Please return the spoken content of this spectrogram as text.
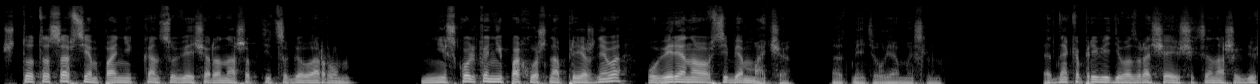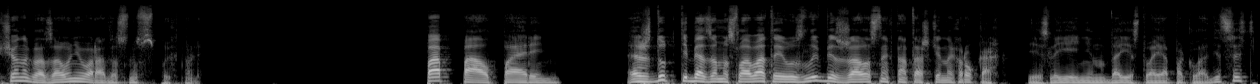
Что-то совсем паник к концу вечера наша птица-говорун. Нисколько не похож на прежнего, уверенного в себе мачо, — отметил я мысленно. Однако при виде возвращающихся наших девчонок глаза у него радостно вспыхнули. «Попал парень! Ждут тебя замысловатые узлы в безжалостных Наташкиных руках, если ей не надоест твоя покладистость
